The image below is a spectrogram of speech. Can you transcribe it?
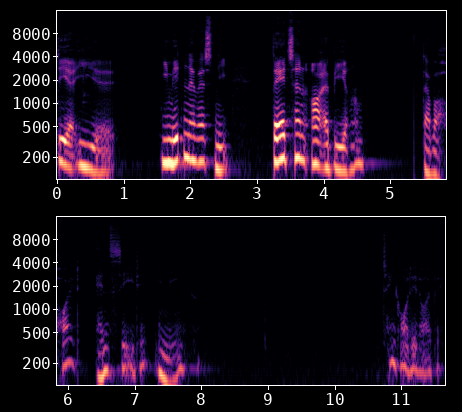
der i, øh, i midten af vers 9. Datan og Abiram, der var højt ansete i menigheden. Tænk over det et øjeblik.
